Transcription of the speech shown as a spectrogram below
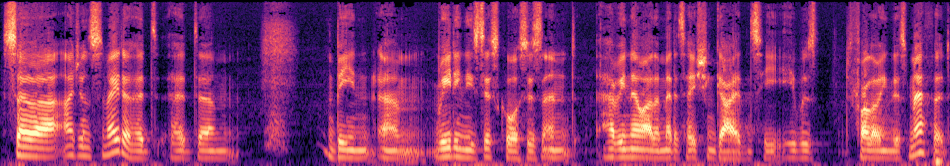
So uh, Ajahn Sumedho had, had um, been um, reading these discourses and having no other meditation guidance, he, he was following this method.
